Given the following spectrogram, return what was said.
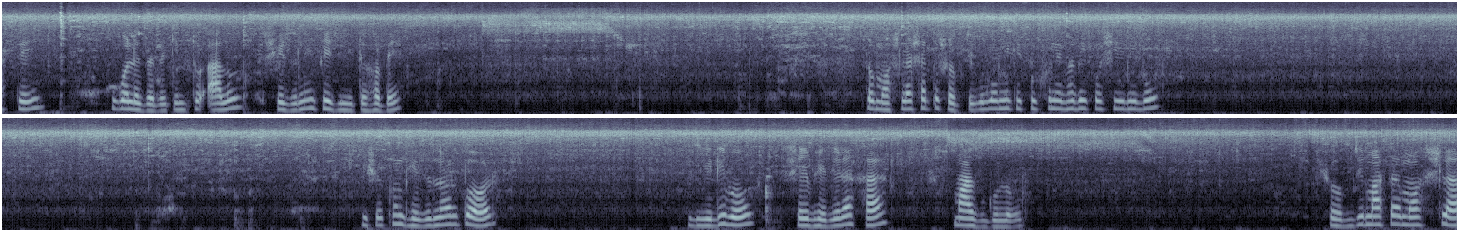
আসেই গলে যাবে, কিন্তু আলু সেজন্যই ভেজে নিতে হবে। তো মশলার সাথে সবজিগুলো আমি কিছুক্ষণ এভাবেই কষিয়ে নেব। কিছুক্ষণ ভেজে নেওয়ার পর দিয়ে দিব সেই ভেজে রাখা মাছগুলো। সবজি মাছ, মশলা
